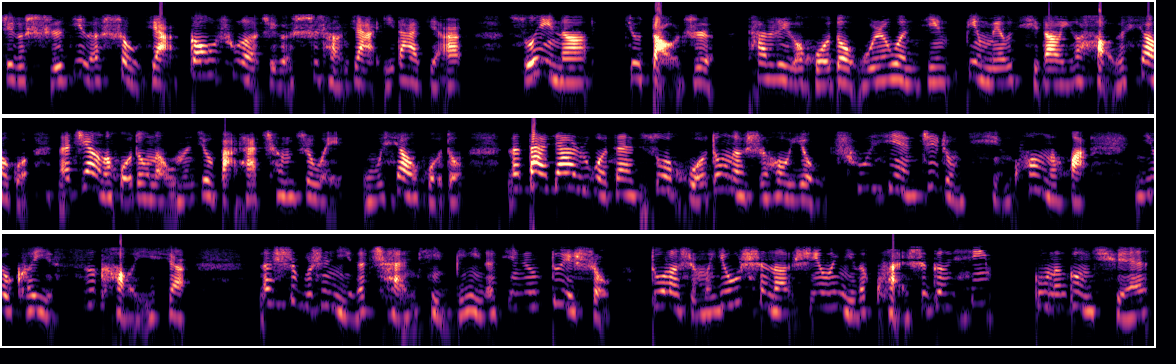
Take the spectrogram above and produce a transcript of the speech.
这个实际的售价高出了这个市场价一大截儿，所以呢，就导致它的这个活动无人问津，并没有起到一个好的效果。那这样的活动呢，我们就把它称之为无效活动。那大家如果在做活动的时候有出现这种情况的话，你就可以思考一下，那是不是你的产品比你的竞争对手多了什么优势呢？是因为你的款式更新？功能更全，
